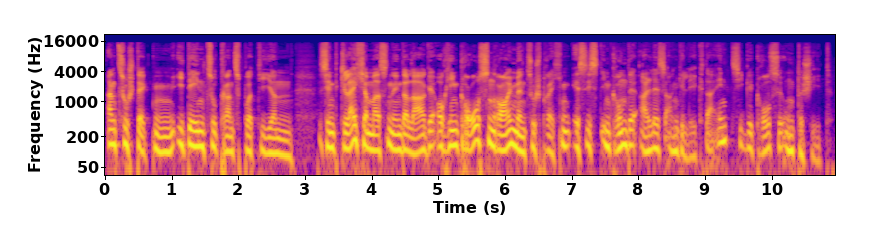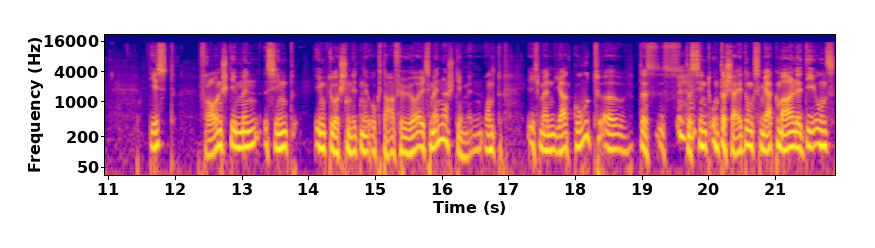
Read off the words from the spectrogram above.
anzustecken, Ideen zu transportieren, sind gleichermaßen in der Lage, auch in großen Räumen zu sprechen. Es ist im Grunde alles angelegt. Der einzige große Unterschied ist, Frauenstimmen sind im Durchschnitt eine Oktave höher als Männerstimmen. Und ich meine, ja gut, äh, das, ist, mhm. das sind Unterscheidungsmerkmale, die uns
